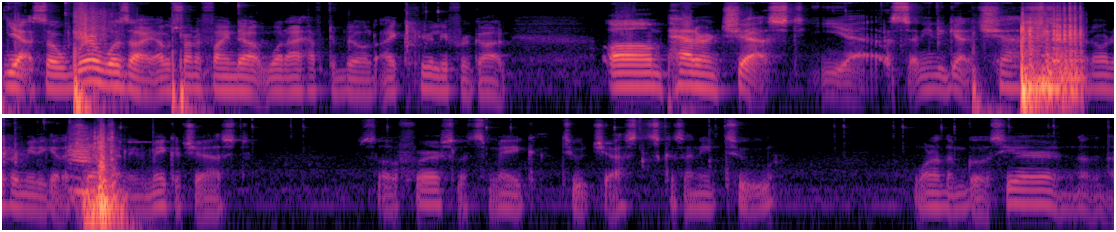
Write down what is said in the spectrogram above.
yeah. So where was I? I was trying to find out what I have to build. I clearly forgot. Um, pattern chest. Yes, I need to get a chest. In order for me to get a chest, I need to make a chest. So first, let's make two chests because I need two. One of them goes here, and then I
